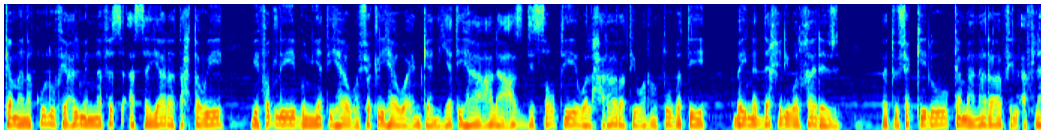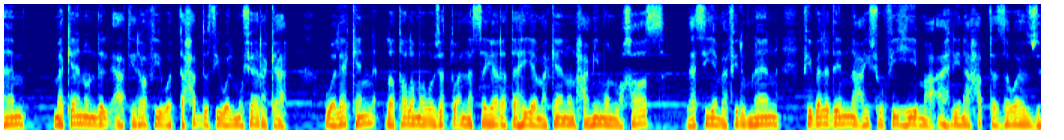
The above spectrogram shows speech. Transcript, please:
كما نقول في علم النفس السيارة تحتوي بفضل بنيتها وشكلها وإمكانيتها على عزل الصوت والحرارة والرطوبة بين الداخل والخارج. فتشكل كما نرى في الأفلام مكان للاعتراف والتحدث والمشاركة. ولكن لطالما وجدت أن السيارة هي مكان حميم وخاص لا سيما في لبنان في بلد نعيش فيه مع أهلنا حتى الزواج.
